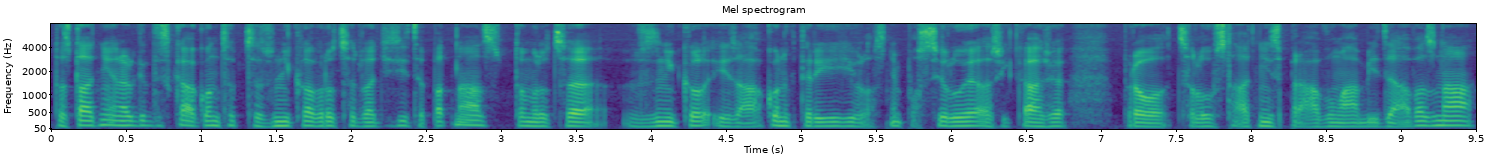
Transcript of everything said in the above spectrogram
Ta státní energetická koncepce vznikla v roce 2015. V tom roce vznikl i zákon, který ji vlastně posiluje a říká, že pro celou státní zprávu má být závazná.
